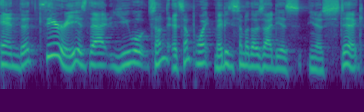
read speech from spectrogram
And the theory is that you will some at some point maybe some of those ideas you know stick,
